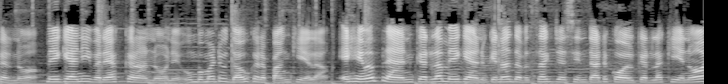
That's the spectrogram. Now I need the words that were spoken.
කරනවා. මේ ගෑන ඉවරයක් කරන්න ඕනේ. උඹමට උදව් කරපන් කියලා. එහෙම ප්ලෑන් කරලා මේ ගෑනු කෙන දවසක් ජසින්තාට කෝල් කරලා කියනවා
